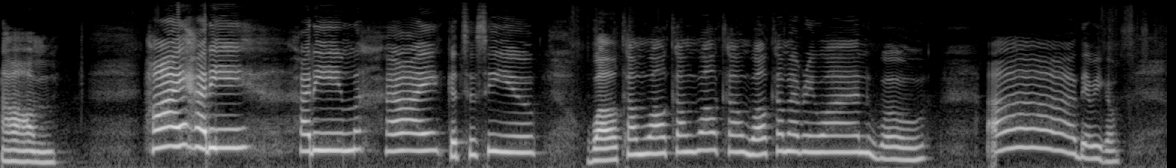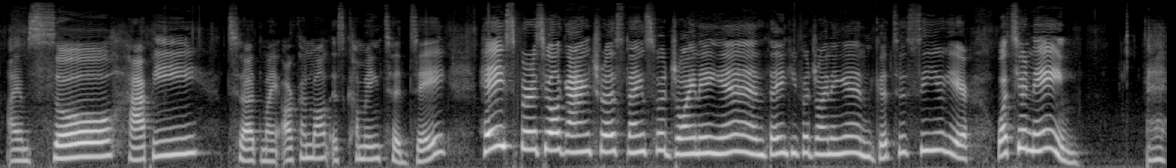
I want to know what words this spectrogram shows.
Um, hi, Hadi, Hadim. Hi, good to see you. Welcome, welcome, welcome, welcome, everyone. Whoa. Ah, there we go. I am so happy that my Arkon Mount is coming today. Hey, Spiritual Gangstress, thanks for joining in. Thank you for joining in. Good to see you here. What's your name?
